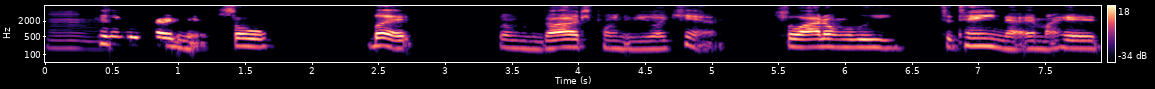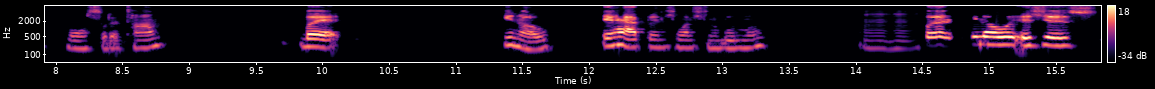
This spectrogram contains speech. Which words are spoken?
Hmm. Couldn't get pregnant. So but from God's point of view I can. So I don't really entertain that in my head most of the time. But you know, it happens once in a blue moon. Mm-hmm. But you know, it's just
